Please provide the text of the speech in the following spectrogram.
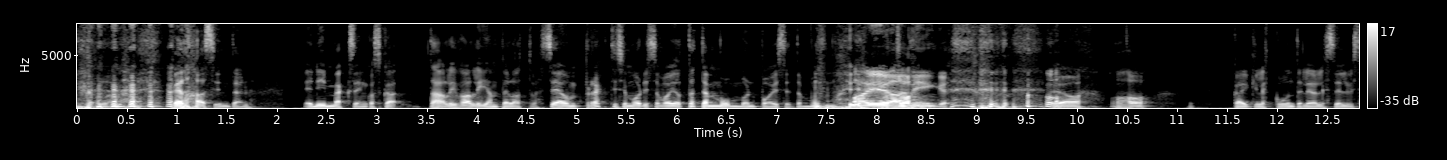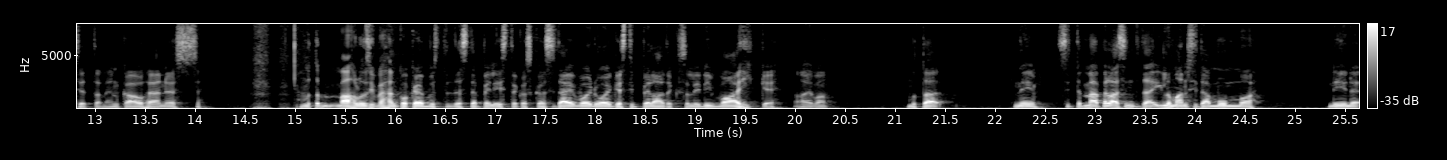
jolla mä pelasin tämän enimmäkseen, koska tää oli vaan liian pelottava. Se on practice modissa voi ottaa tämän mummon pois, että mummo ei Ai jaa, niinkö? Joo. Oho. kaikille kuuntelijoille selvisi, että olen kauhea nössä. Mutta mä halusin vähän kokemusta tästä pelistä, koska sitä ei voinut oikeasti pelata, koska se oli niin vaikea. Aivan. Mutta niin, sitten mä pelasin tätä ilman sitä mummoa, niin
